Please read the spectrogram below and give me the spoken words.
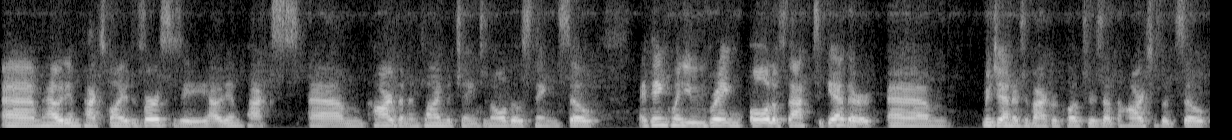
um, how it impacts biodiversity, how it impacts um, carbon and climate change and all those things. So I think when you bring all of that together, um, regenerative agriculture is at the heart of it. So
